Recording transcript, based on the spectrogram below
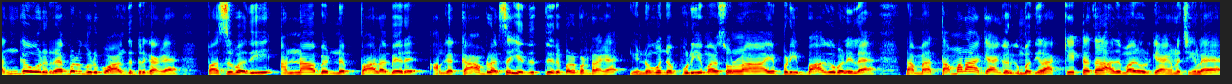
அங்கே ஒரு ரெபல் குரூப் வாழ்ந்துட்டு இருக்காங்க. பசுபதி அண்ணாபென்னு பல பேர். அவங்க காம்ப்ளெக்ஸை எதிர்த்து ரிபல் பண்ணுறாங்க இன்னும் கொஞ்சம் புரிய மாதிரி சொல்லலாம் எப்படி பாகுபலியில் நம்ம தமனா கேங் இருக்கும் பார்த்தீங்களா கிட்டத்தட்ட அது மாதிரி ஒரு கேங்னு வச்சிங்களேன்.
